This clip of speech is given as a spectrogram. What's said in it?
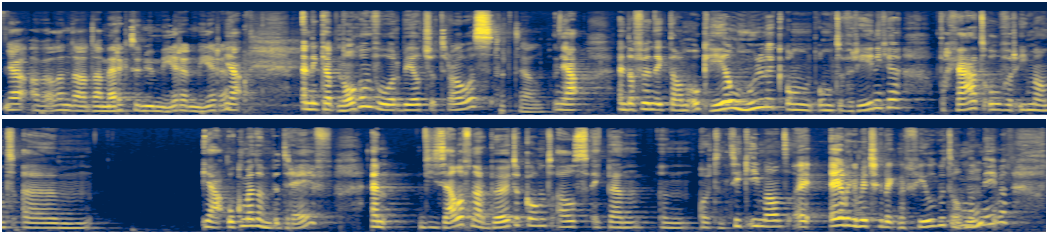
ja, ah, wel, en dat, dat merkte nu meer en meer. Hè? Ja. En ik heb nog een voorbeeldje trouwens. Vertel. Ja, en dat vind ik dan ook heel moeilijk om, om te verenigen. Dat gaat over iemand, um, ja, ook met een bedrijf. En die zelf naar buiten komt als ik ben een authentiek iemand. Eigenlijk een beetje gelijk een feel-good mhm. ondernemer. Mm -hmm.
